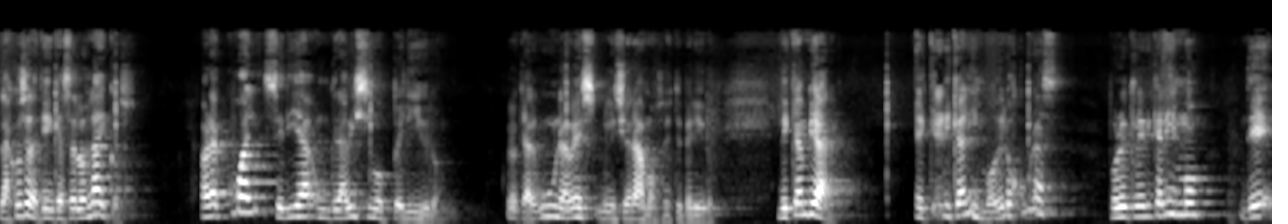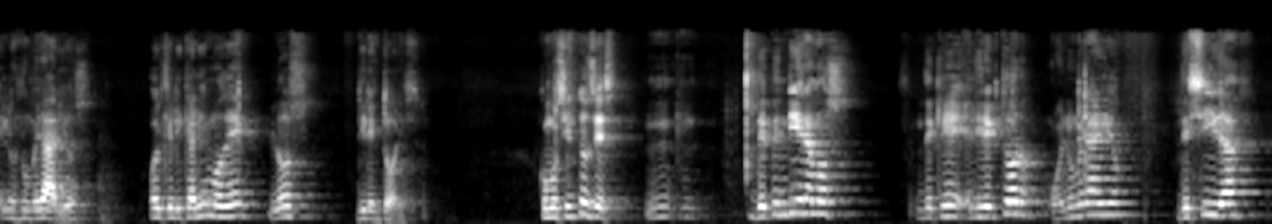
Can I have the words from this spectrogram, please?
las cosas las tienen que hacer los laicos. Ahora, ¿cuál sería un gravísimo peligro? Creo que alguna vez mencionamos este peligro. De cambiar el clericalismo de los curas por el clericalismo de los numerarios o el clericalismo de los directores. Como si entonces mm, dependiéramos de que el director o el numerario decida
